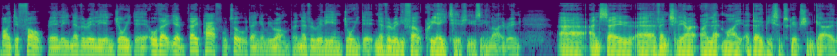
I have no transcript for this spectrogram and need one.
by default, really. Never really enjoyed it. Although, yeah, very powerful tool. Don't get me wrong, but never really enjoyed it. Never really felt creative using Lightroom. Uh, and so uh, eventually I, I let my Adobe subscription go.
